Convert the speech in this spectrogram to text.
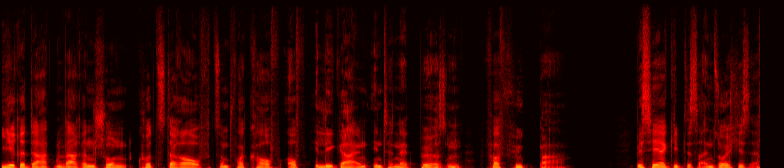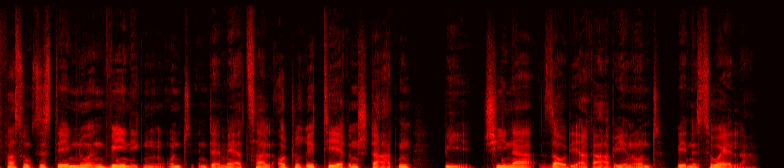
ihre Daten waren schon kurz darauf zum Verkauf auf illegalen Internetbörsen verfügbar. Bisher gibt es ein solches Erfassungssystem nur in wenigen und in der Mehrzahl autoritären Staaten wie China, Saudi-Arabien und Venezuela.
